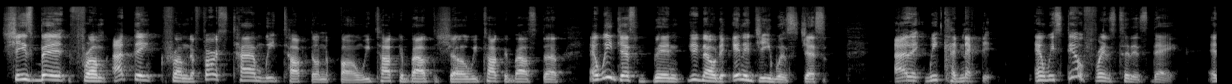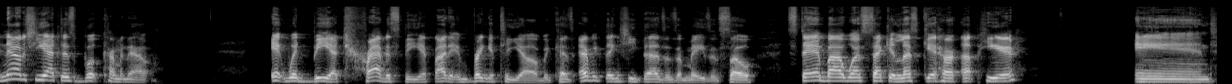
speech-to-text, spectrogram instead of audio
she's been from I think from the first time we talked on the phone. We talked about the show. We talked about stuff, and we just been you know the energy was just I think we connected, and we still friends to this day. And now that she had this book coming out, it would be a travesty if I didn't bring it to y'all because everything she does is amazing. So stand by one second. Let's get her up here and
